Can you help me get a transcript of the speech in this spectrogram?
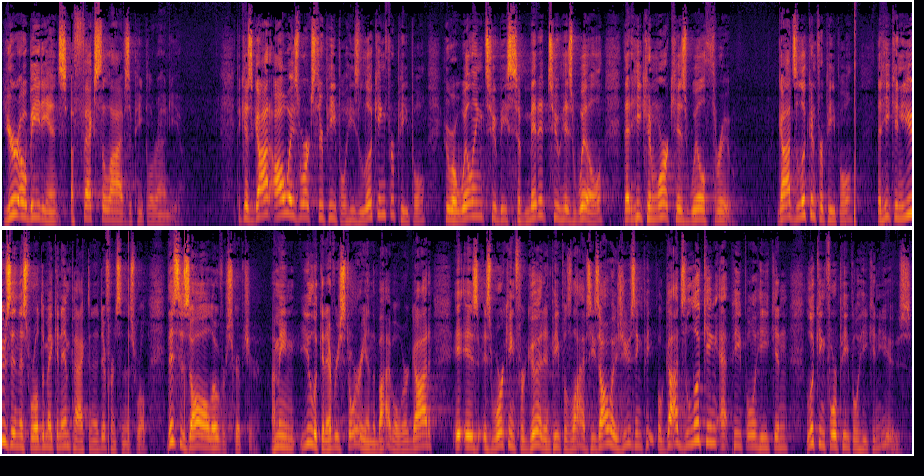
Your obedience affects the lives of people around you. Because God always works through people. He's looking for people who are willing to be submitted to His will that He can work His will through. God's looking for people that He can use in this world to make an impact and a difference in this world. This is all over Scripture. I mean, you look at every story in the Bible where God is, is working for good in people's lives. He's always using people. God's looking at people he can, looking for people he can use.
